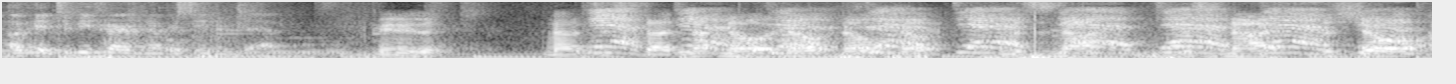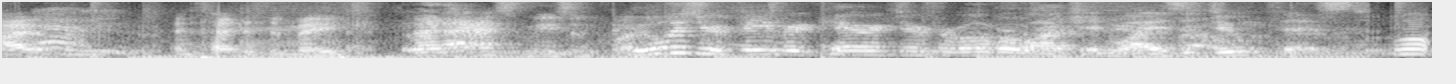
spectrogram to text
Okay, to be fair, I've never seen him dab. Me neither. No, just Dab, that. dab, no, no, dab, no, no, dab, no. dab, This is not. dab, This is not dab, the show. dab, I. intended to make. When I- Ask me some Who questions. was your favorite character from Overwatch and why is it Doomfist? Well,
